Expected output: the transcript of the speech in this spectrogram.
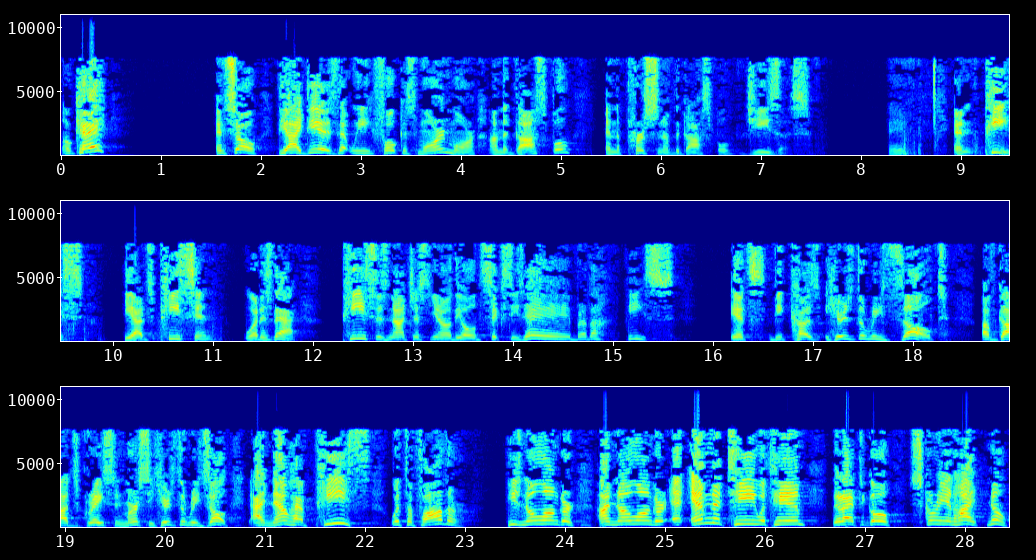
Okay? And so the idea is that we focus more and more on the gospel and the person of the gospel, Jesus. Okay? And peace. He adds peace in. What is that? Peace is not just, you know, the old 60s, hey, brother, peace. It's because here's the result of God's grace and mercy. Here's the result. I now have peace with the Father. He's no longer, I'm no longer at enmity with Him that I have to go scurry and hide. No,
